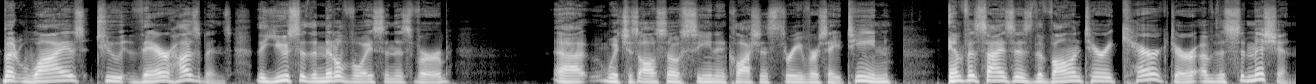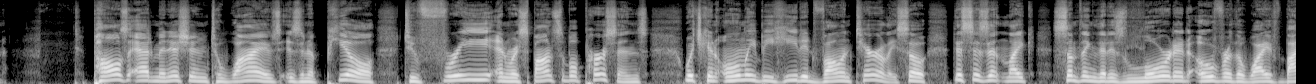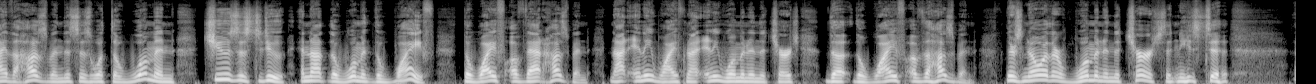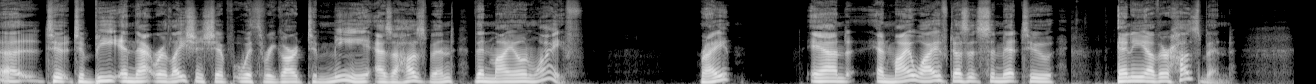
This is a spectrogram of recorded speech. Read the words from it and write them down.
But wives to their husbands. The use of the middle voice in this verb, uh, which is also seen in Colossians 3, verse 18, emphasizes the voluntary character of the submission. Paul's admonition to wives is an appeal to free and responsible persons, which can only be heeded voluntarily. So, this isn't like something that is lorded over the wife by the husband. This is what the woman chooses to do, and not the woman, the wife, the wife of that husband, not any wife, not any woman in the church, the, the wife of the husband. There's no other woman in the church that needs to uh, to to be in that relationship with regard to me as a husband than my own wife right? And and my wife doesn't submit to any other husband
